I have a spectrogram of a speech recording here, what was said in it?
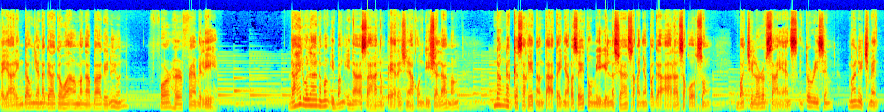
Kaya rin daw niya nagagawa ang mga bagay na yun for her family. Dahil wala namang ibang inaasahan ng parents niya kundi siya lamang nang nagkasakit ang tatay niya kasi tumigil na siya sa kanyang pag-aaral sa kursong Bachelor of Science in Tourism Management.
